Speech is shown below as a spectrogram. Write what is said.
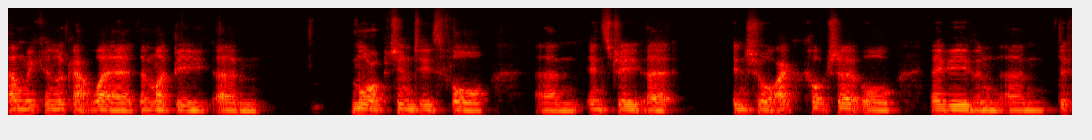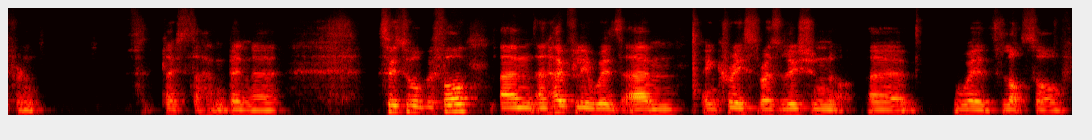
and we can look at where there might be um, more opportunities for um, industry uh, inshore aquaculture or maybe even um, different places that haven't been uh, suitable before. Um, and hopefully with um, increased resolution uh, with lots of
